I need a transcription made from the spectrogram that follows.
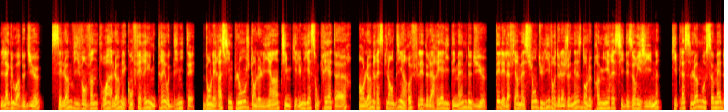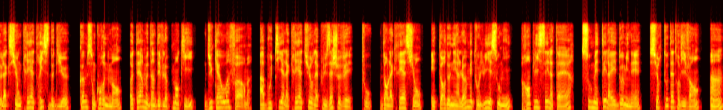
la gloire de Dieu, c'est l'homme vivant 23 à l'homme est conféré une très haute dignité, dont les racines plongent dans le lien intime qui l'unit à son Créateur, en l'homme resplendit un reflet de la réalité même de Dieu. Telle est l'affirmation du livre de la Genèse dans le premier récit des origines, qui place l'homme au sommet de l'action créatrice de Dieu, comme son couronnement, au terme d'un développement qui, du chaos informe, aboutit à la créature la plus achevée. Tout, dans la création, est ordonné à l'homme et tout lui est soumis, remplissez la terre, soumettez-la et dominez, sur tout être vivant. 1,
